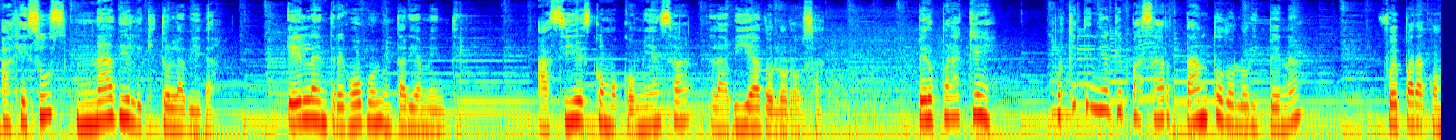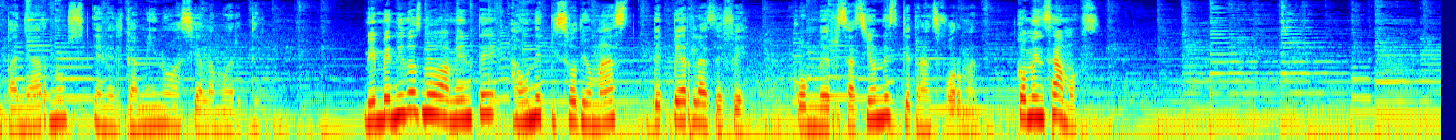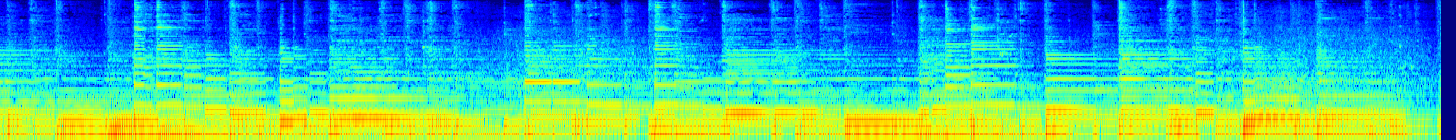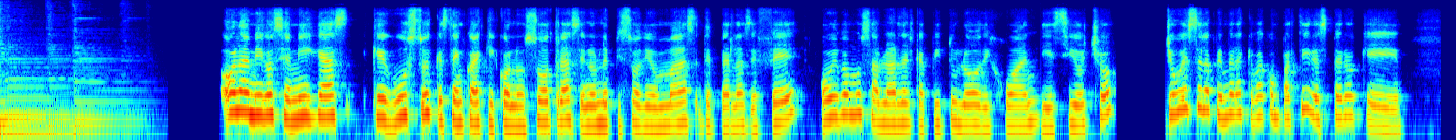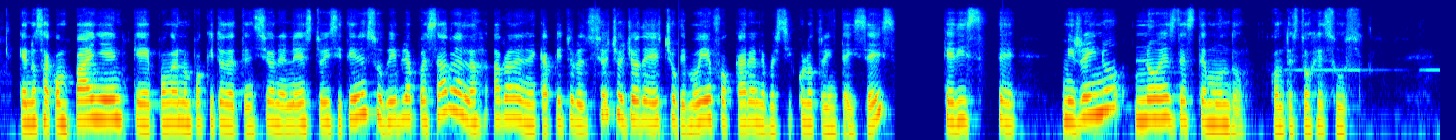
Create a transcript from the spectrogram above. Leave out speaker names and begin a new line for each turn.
A Jesús nadie le quitó la vida. Él la entregó voluntariamente. Así es como comienza la vía dolorosa. ¿Pero para qué? ¿Por qué tenía que pasar tanto dolor y pena? Fue para acompañarnos en el camino hacia la muerte. Bienvenidos nuevamente a un episodio más de Perlas de Fe, conversaciones que transforman. Comenzamos.
Hola amigos y amigas, qué gusto que estén aquí con nosotras en un episodio más de Perlas de Fe. Hoy vamos a hablar del capítulo de Juan 18. Yo voy a ser la primera que va a compartir, espero que, que nos acompañen, que pongan un poquito de atención en esto y si tienen su Biblia, pues ábranla, ábranla en el capítulo 18. Yo de hecho me voy a enfocar en el versículo 36 que dice, mi reino no es de este mundo, contestó Jesús.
